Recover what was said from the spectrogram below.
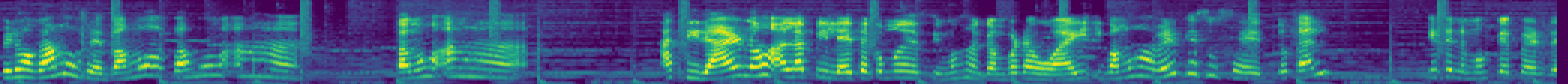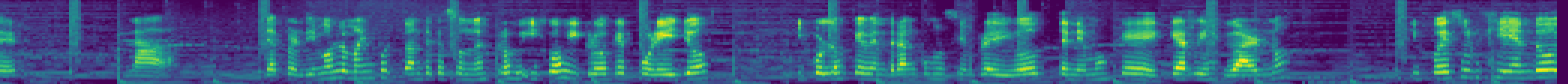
Pero hagamos red, vamos, vamos a, vamos a, a tirarnos a la pileta, como decimos acá en Paraguay, y vamos a ver qué sucede. Total, ¿qué tenemos que perder? Nada. Ya perdimos lo más importante que son nuestros hijos y creo que por ellos y por los que vendrán, como siempre digo, tenemos que, que arriesgarnos. Y fue surgiendo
